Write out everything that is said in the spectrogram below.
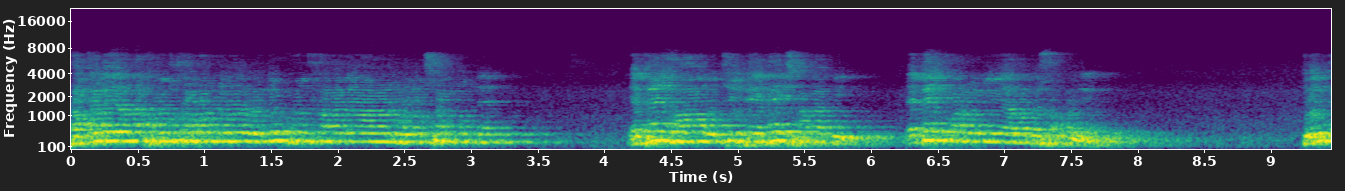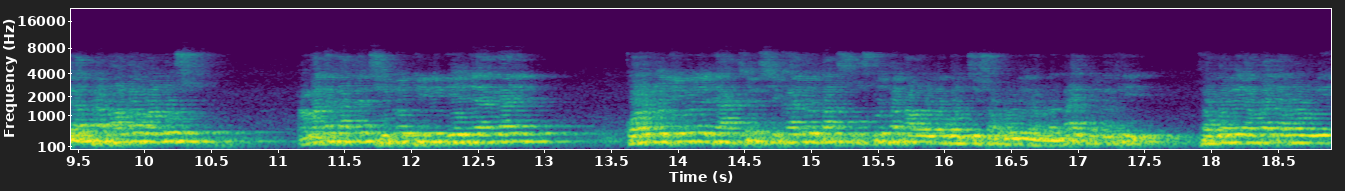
সকলেই আমরা খোঁজ খবর নেব উনিও খোঁজ খবর নেব আমার ব্লক সম্বন্ধে। এটাই হওয়া উচিত, এটাই স্বাভাবিক, এটাই করণীয় আমাদের সকলে কিন্তু একটা ভালো মানুষ আমাদের কাছে ছিল তিনি যে জায়গায় কর্মজীবনে যাচ্ছেন, সেখানেও তার সুস্থতা কামনা করছি সকলেই আমরা। তাই তো নাকি? সকলেই আমরা যেমন উনি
